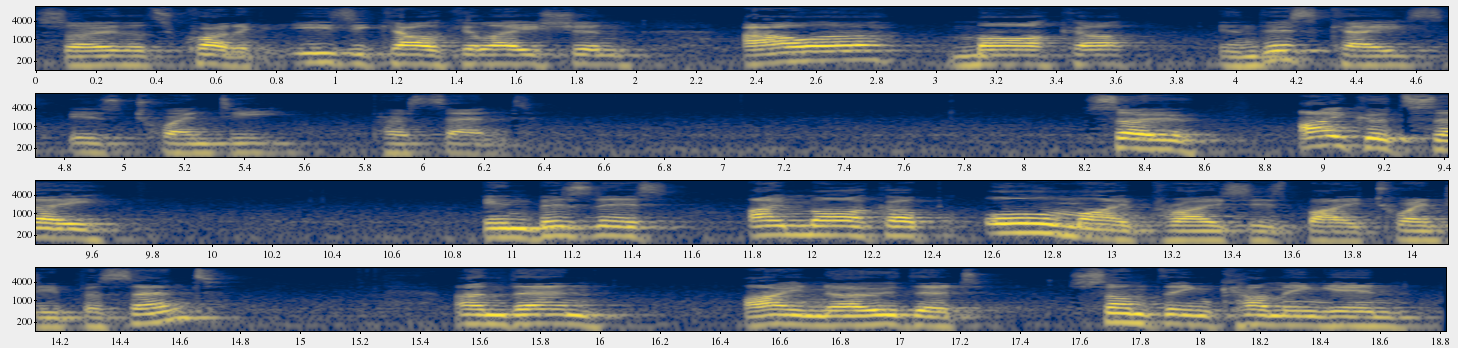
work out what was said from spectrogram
So that's quite an easy calculation. Our markup in this case is 20%. So I could say in business, I mark up all my prices by 20%, and then I know that something coming in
